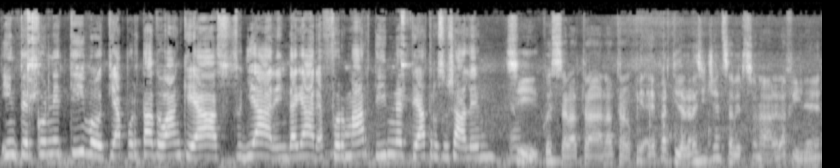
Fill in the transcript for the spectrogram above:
interconnettivo ti ha portato anche a studiare, indagare, a formarti in teatro sociale. Sì, questa è un'altra, un'altra cosa. È partita da un'esigenza personale, alla fine,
